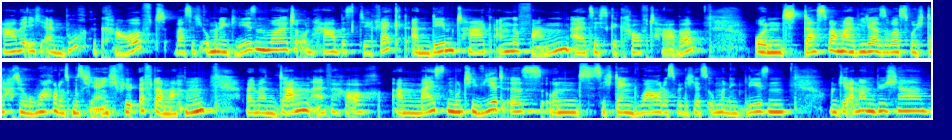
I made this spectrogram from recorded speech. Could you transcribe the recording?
habe ich ein Buch gekauft, was ich unbedingt lesen wollte und habe es direkt an dem Tag angefangen, als ich es gekauft habe. Und das war mal wieder sowas, wo ich dachte, wow, das muss ich eigentlich viel öfter machen, weil man dann einfach auch am meisten motiviert ist und sich denkt, wow, das will ich jetzt unbedingt lesen. Und die anderen Bücher,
